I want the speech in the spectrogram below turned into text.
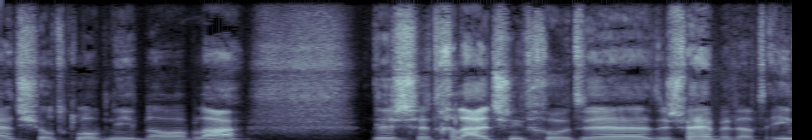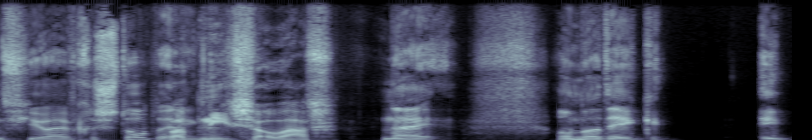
het shot klopt niet, bla bla bla. Dus het geluid is niet goed. eh, dus we hebben dat interview even gestopt. En Wat ik- niet zo was. Nee, omdat ik, ik...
